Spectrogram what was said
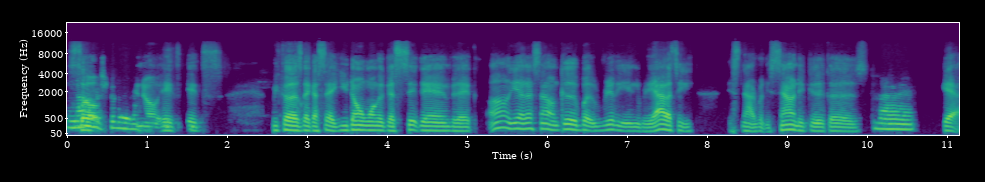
No, So, sure. You know, it's it's because like I said, you don't want to just sit there and be like, oh yeah, that sounds good, but really in reality, it's not really sounding good because Right. yeah.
